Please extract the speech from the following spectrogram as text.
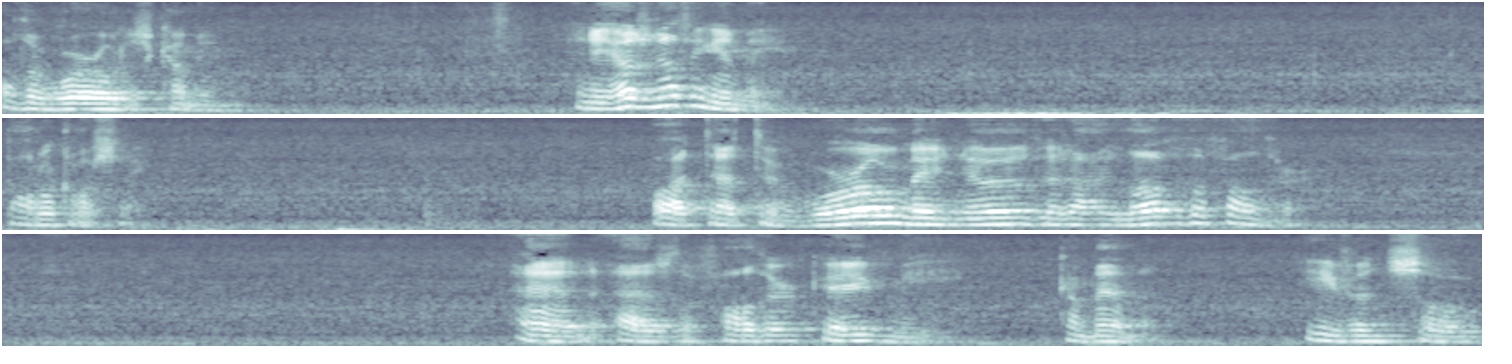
of the world is coming, and he has nothing in me. Follow closely. But that the world may know that I love the Father. And as the Father gave me commandment, even so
